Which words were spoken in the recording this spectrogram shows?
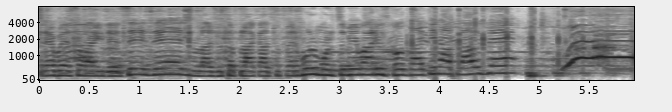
Trebuie să mai exerseze, nu-l ajută placa super mult. Mulțumim Marius Constantin, aplauze! Woo!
